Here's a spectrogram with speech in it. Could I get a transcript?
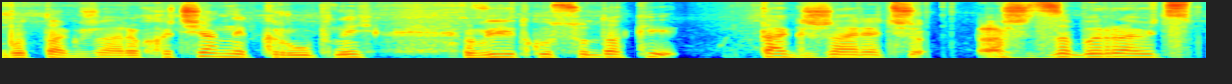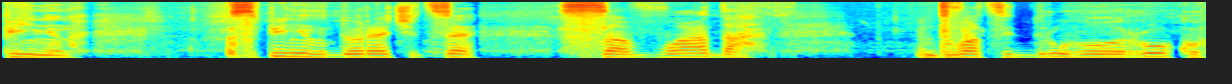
бо так жарив, хоча не крупний. Влітку судаки так жарять, що аж забирають спінінг. Спінінг, до речі, це Савада 22-го року.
